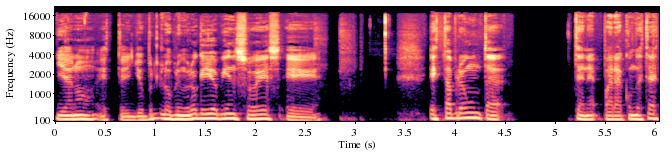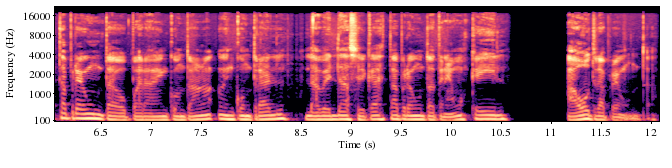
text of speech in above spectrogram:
Ya no, este, yo lo primero que yo pienso es, eh, esta pregunta, para contestar esta pregunta o para encontrar, encontrar la verdad acerca de esta pregunta, tenemos que ir a otra pregunta.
